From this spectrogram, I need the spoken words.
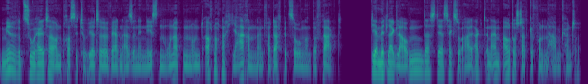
Mehrere Zuhälter und Prostituierte werden also in den nächsten Monaten und auch noch nach Jahren in Verdacht gezogen und befragt. Die Ermittler glauben, dass der Sexualakt in einem Auto stattgefunden haben könnte.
